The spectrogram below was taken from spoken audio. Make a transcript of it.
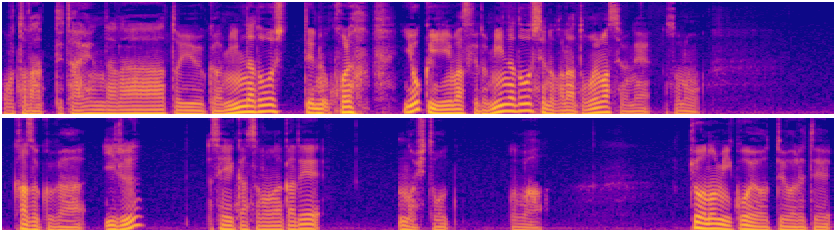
大人って大変だなというか、みんなどうしてるの、これ、よく言いますけど、みんなどうしてるのかなと思いますよね。その、家族がいる生活の中での人は、今日飲み行こうよって言われて、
